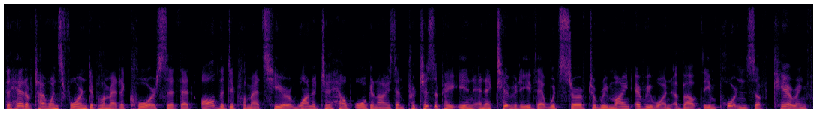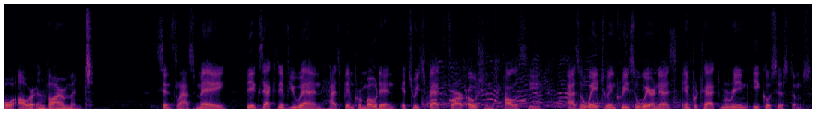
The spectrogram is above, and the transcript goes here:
The head of Taiwan's Foreign Diplomatic Corps said that all the diplomats here wanted to help organize and participate in an activity that would serve to remind everyone about the importance of caring for our environment. Since last May, the executive Yuan has been promoting its respect for our oceans policy as a way to increase awareness and protect marine ecosystems.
